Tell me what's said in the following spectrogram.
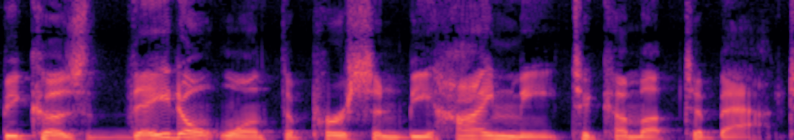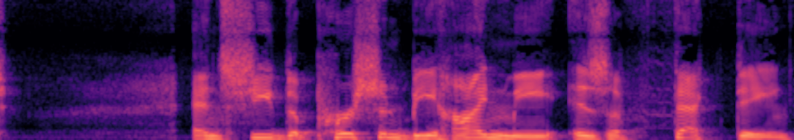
because they don't want the person behind me to come up to bat. And see, the person behind me is affecting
